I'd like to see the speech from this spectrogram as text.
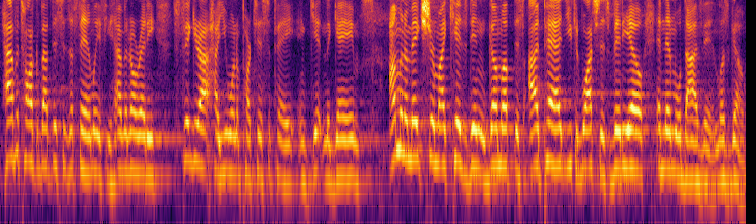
have a talk about this as a family if you haven't already. Figure out how you want to participate and get in the game. I'm going to make sure my kids didn't gum up this iPad. You could watch this video and then we'll dive in. Let's go.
